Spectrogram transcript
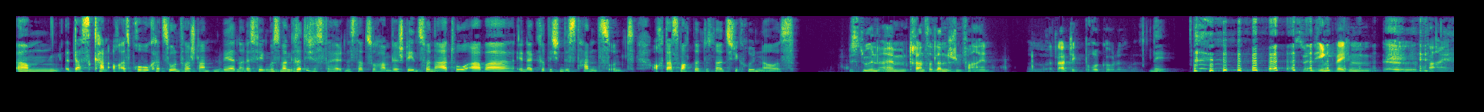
das kann auch als Provokation verstanden werden und deswegen müssen wir ein kritisches Verhältnis dazu haben. Wir stehen zur NATO, aber in der kritischen Distanz und auch das macht Bündnis 90 die Grünen aus. Bist du in einem transatlantischen Verein? Also Atlantikbrücke oder sowas? Nee. Bist du in irgendwelchen äh, Vereinen?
